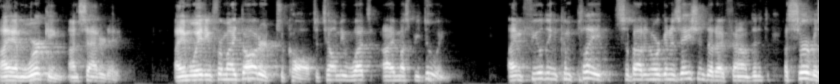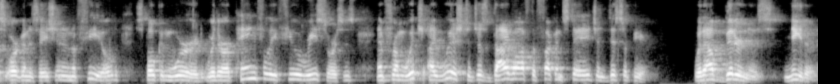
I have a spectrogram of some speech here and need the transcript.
I am working on Saturday. I am waiting for my daughter to call to tell me what I must be doing. I'm fielding complaints about an organization that I founded, a service organization in a field, spoken word, where there are painfully few resources and from which I wish to just dive off the fucking stage and disappear without bitterness, neither.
